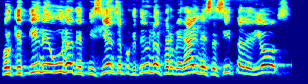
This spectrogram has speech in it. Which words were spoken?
Porque tiene una deficiencia, porque tiene una enfermedad y necesita de Dios.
